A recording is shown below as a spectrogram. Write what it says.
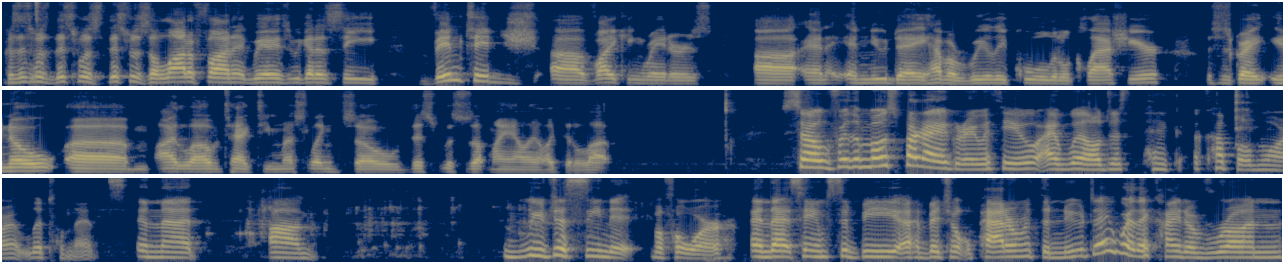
because this was this was this was a lot of fun. We we got to see vintage uh, Viking Raiders uh, and and New Day have a really cool little clash here. This is great. You know, um, I love tag team wrestling, so this this is up my alley. I liked it a lot. So for the most part, I agree with you. I will just pick a couple more little nits in that um, we've just seen it before, and that seems to be a habitual pattern with the New Day, where they kind of run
